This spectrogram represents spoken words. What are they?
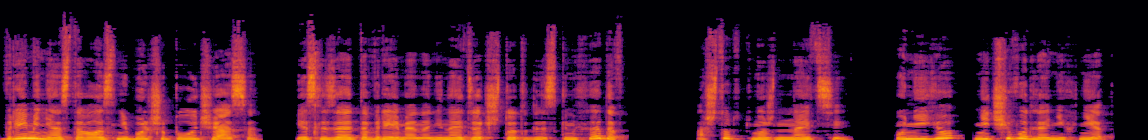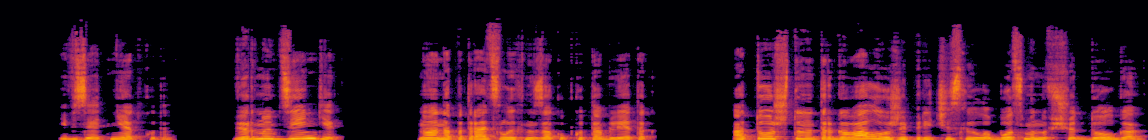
Времени оставалось не больше получаса. Если за это время она не найдет что-то для скинхедов, а что тут можно найти? У нее ничего для них нет. И взять неоткуда. Вернуть деньги? Но она потратила их на закупку таблеток, а то, что наторговала, уже перечислила боцману в счет долга.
